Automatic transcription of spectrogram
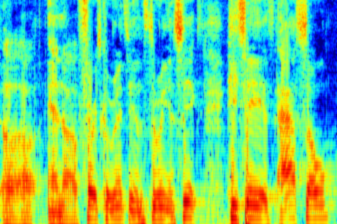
uh, uh in uh, 1 Corinthians 3 and 6, he says, I sow,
